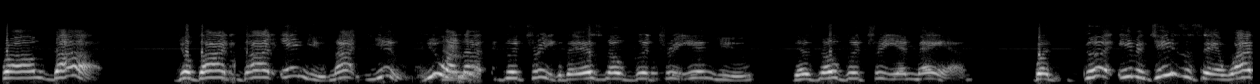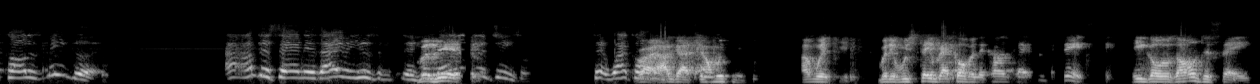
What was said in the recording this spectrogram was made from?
from God. Your God, God in you, not you. You are not the good tree. There is no good tree in you. There's no good tree in man. But good, even Jesus said, why call us me good? I, I'm just saying this, I even use the, the then- humanity of Jesus. Said, why call Right, I got you. I'm with you. I'm with you. But if we stay back over in the context of six, he goes on to say,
